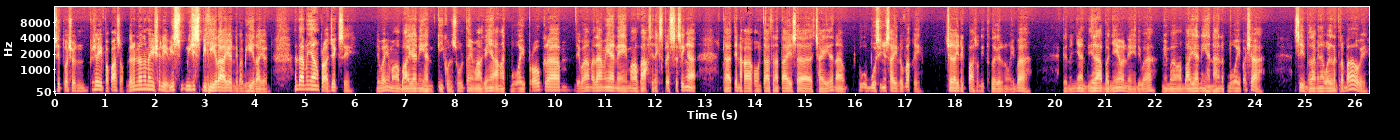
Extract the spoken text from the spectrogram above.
sitwasyon, siya yung papasok. Ganun lang naman usually. Which, which is bihira yun, di ba? Bihira yun. Ang dami niyang projects eh. Di ba? Yung mga bayanihan, i-consulta, yung mga ganyan, angat buhay program. Di ba? Madami yan eh. Mga vaccine express kasi nga, dati nakakontata na tayo sa China na uubusin yung Sinovac eh. Siya yung nagpasok dito talaga ng iba. Ganun yan. Binilaban niya yun eh. Di ba? May mga bayanihan hanap buhay pa siya. Kasi marami na wala ng trabaho eh.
